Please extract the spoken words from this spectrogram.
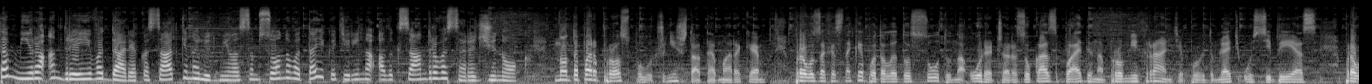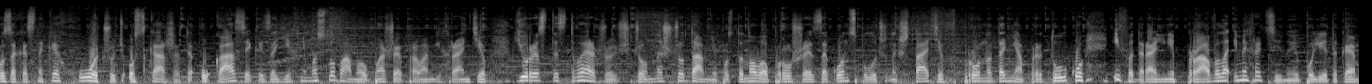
Та Міра Андрієва, Дар'я Касаткіна, Людмила Самсонова та Екатеріна Олександрова серед жінок. Ну а тепер про Сполучені Штати Америки. Правозахисники подали до суду на уряд через указ Байдена про мігрантів. Повідомляють у CBS. Правозахисники хочуть оскаржити указ, який за їхніми словами обмежує права мігрантів. Юристи стверджують, що нещодавня постанова порушує закон Сполучених Штатів про надання притулку і федеральні правила імміграційної політики.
